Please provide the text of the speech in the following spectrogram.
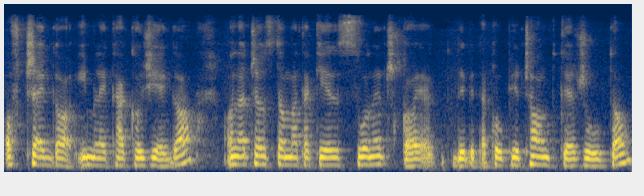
owczego i mleka koziego. Ona często ma takie słoneczko, jak gdyby taką pieczątkę żółtą.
